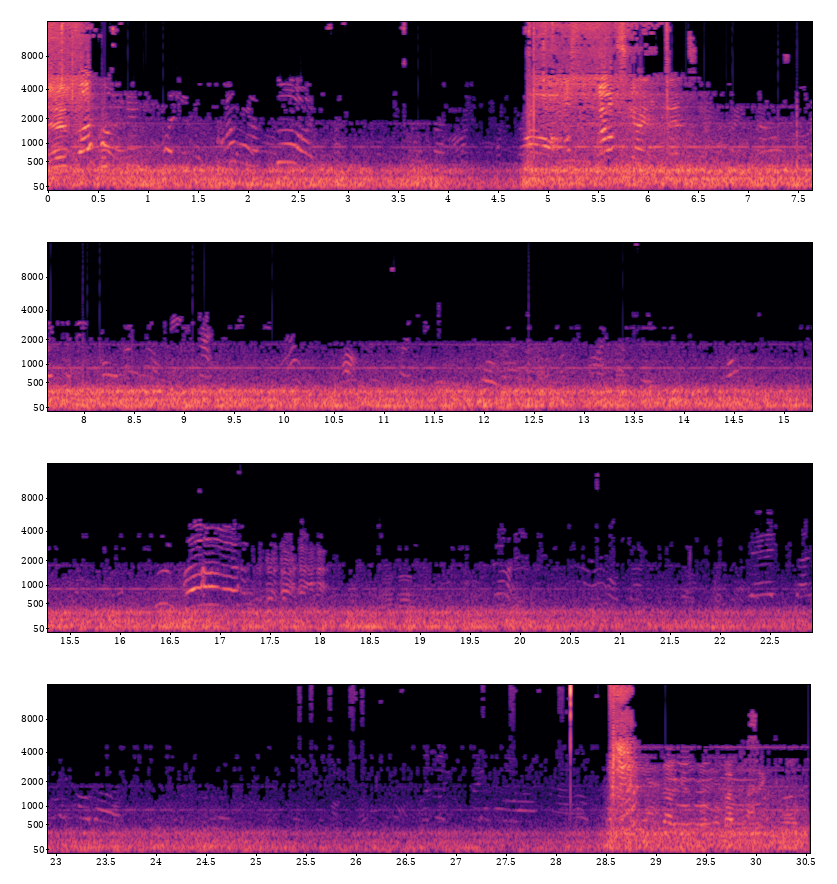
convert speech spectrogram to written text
Then, gotta from about the six months.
